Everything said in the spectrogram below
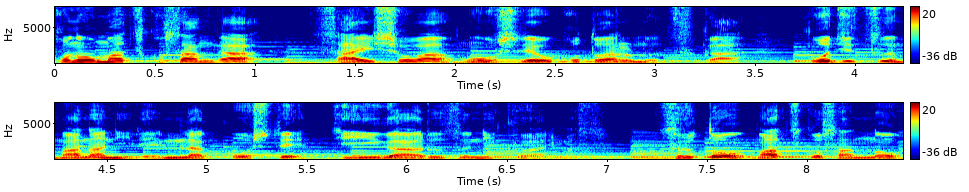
このマツコさんが最初は申し出を断るのですが後日マナに連絡をして T ガールズに加わります。するとマツコさんの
